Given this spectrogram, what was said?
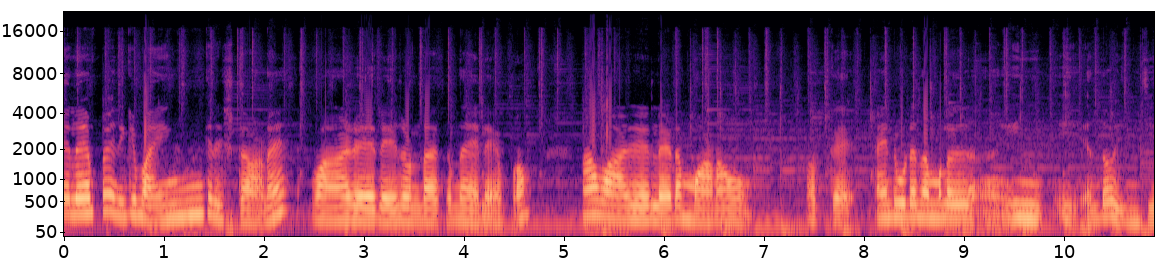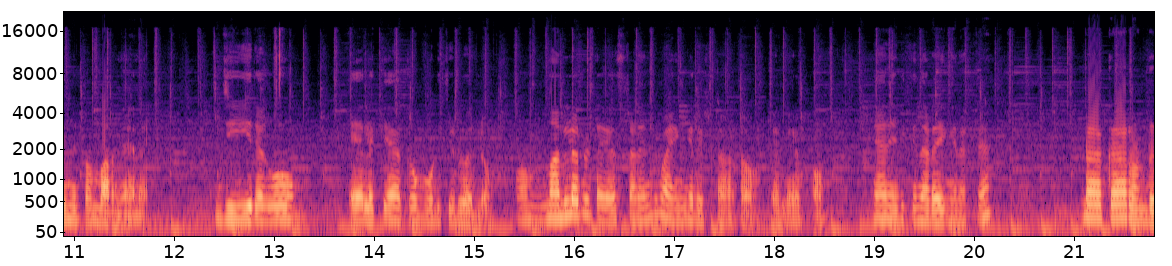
ഇലയപ്പം എനിക്ക് ഭയങ്കര ഇഷ്ടമാണ്. വാഴ ഇലയിൽ ഉണ്ടാക്കുന്ന ഇലയപ്പം. ആ വാഴ ഇലയുടെ മണവും ഒക്കെ അതിന്റെ കൂടെ നമ്മൾ എന്തോ ഇഞ്ചിന്ന് ഇപ്പം പറഞ്ഞേനെ. ജീരകവും ഏലക്കയൊക്കെ പൊടിച്ചിടുമല്ലോ അപ്പം നല്ലൊരു ടേസ്റ്റാണ്. എനിക്ക് ഭയങ്കര ഇഷ്ടമാണ് കേട്ടോ ഇലയപ്പം. ഞാൻ ഇരിക്കുന്നിടെ ഇങ്ങനെയൊക്കെ ഉണ്ടാക്കാറുണ്ട്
